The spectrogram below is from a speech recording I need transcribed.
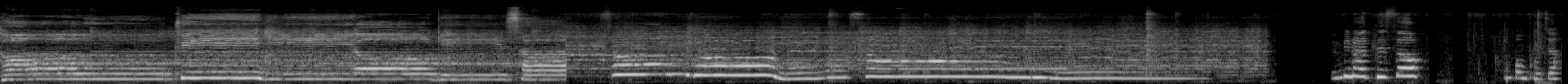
더욱 귀히 여기사 성경의 소리네 은빈아한테 써 한번 보자.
